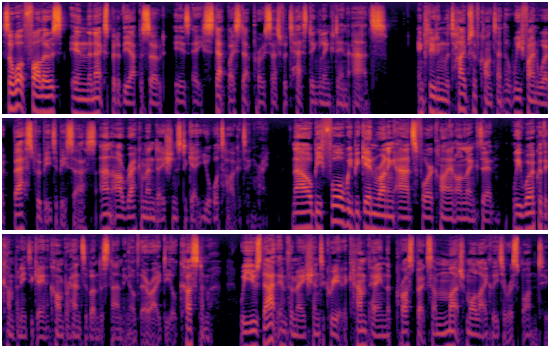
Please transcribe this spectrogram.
So, what follows in the next bit of the episode is a step by step process for testing LinkedIn ads, including the types of content that we find work best for B2B SaaS and our recommendations to get your targeting right. Now, before we begin running ads for a client on LinkedIn, we work with a company to gain a comprehensive understanding of their ideal customer. We use that information to create a campaign that prospects are much more likely to respond to.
